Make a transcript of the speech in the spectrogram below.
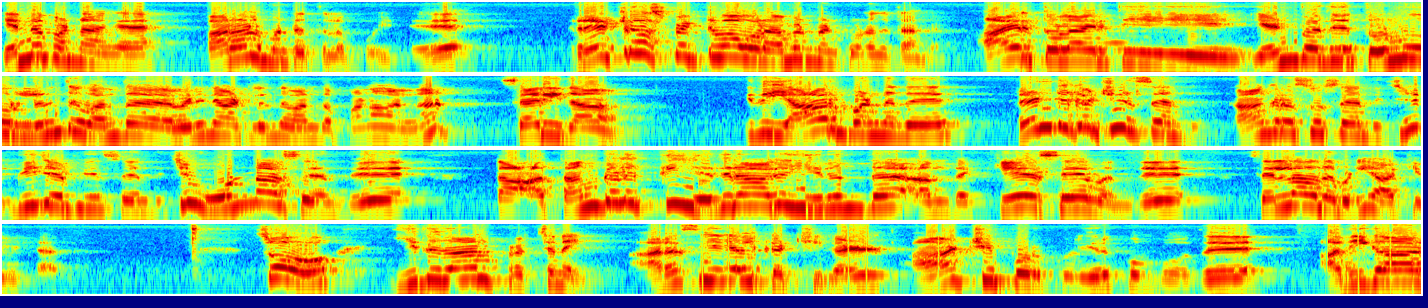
என்ன பண்ணாங்க? பாராளுமன்றத்துல போயிட்டு ரெட்ரோஸ்பெக்டிவா ஒரு அமெண்ட்மெண்ட் கொண்டு வந்துட்டாங்க. ஆயிரத்தி தொள்ளாயிரத்தி எண்பது தொண்ணூறுல இருந்து வந்த வெளிநாட்டுல இருந்து வந்த பணம் எல்லாம் சரிதான். இது யார் பண்ணது? ரெண்டு கட்சியும் சேர்ந்து காங்கிரஸும் சேர்ந்துச்சு பிஜேபியும் சேர்ந்துச்சு ஒன்னா சேர்ந்து தங்களுக்கு எதிராக இருந்த அந்த கேஸே வந்து செல்லாதபடி ஆக்கி விட்டார் சோ இதுதான் பிரச்சனை. அரசியல் கட்சிகள் ஆட்சி பொறுப்பில் இருக்கும்போது அதிகார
